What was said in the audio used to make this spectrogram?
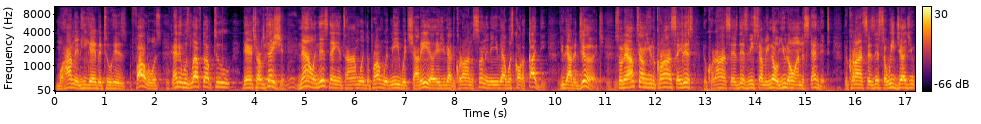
Muhammad. He gave it to his followers, and it was left up to their interpretation. Now, in this day and time, what the problem with me with Sharia is you got the Quran and Sunnah, and then you got what's called a Qadi. You got a judge. Mm-hmm. So now I'm telling you, the Quran say this, the Quran says this, and he's telling me, no, you don't understand it. The Quran says this, so we judge you.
